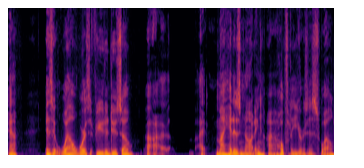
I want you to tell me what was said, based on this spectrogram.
Yeah. Is it well worth it for you to do so? Uh, I, my head is nodding. Uh, hopefully yours as well.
